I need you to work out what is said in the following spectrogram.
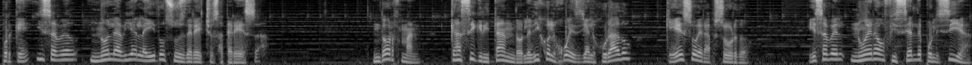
porque Isabel no le había leído sus derechos a Teresa. Dorfman, casi gritando, le dijo al juez y al jurado que eso era absurdo. Isabel no era oficial de policía,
